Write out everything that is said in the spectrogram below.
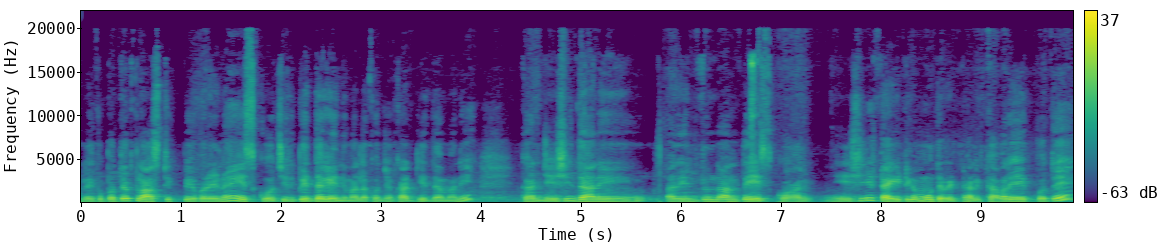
లేకపోతే ప్లాస్టిక్ పేపర్ అయినా వేసుకోవచ్చు. ఇది పెద్దగా అయింది మళ్ళీ కొంచెం కట్ చేద్దామని కట్ చేసి దాని అది ఎంత ఉందో అంతే వేసుకోవాలి. వేసి టైట్గా మూత పెట్టాలి. కవర్ వేయకపోతే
